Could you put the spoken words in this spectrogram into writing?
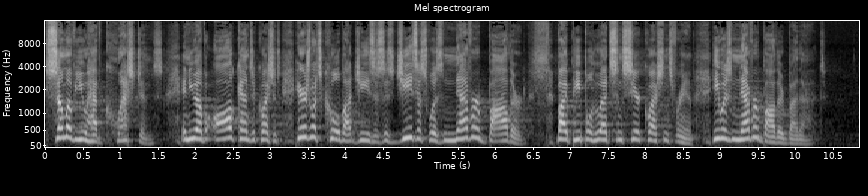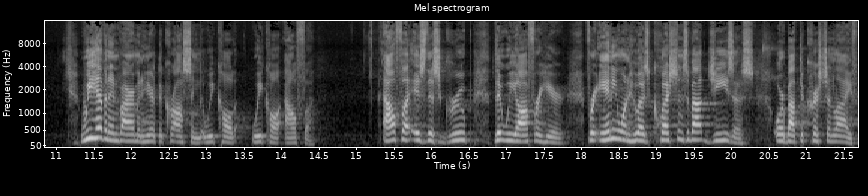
Some of you have questions and you have all kinds of questions. Here's what's cool about Jesus is Jesus was never bothered by people who had sincere questions for him. He was never bothered by that. We have an environment here at the crossing that we call, we call Alpha. Alpha is this group that we offer here for anyone who has questions about Jesus or about the Christian life.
